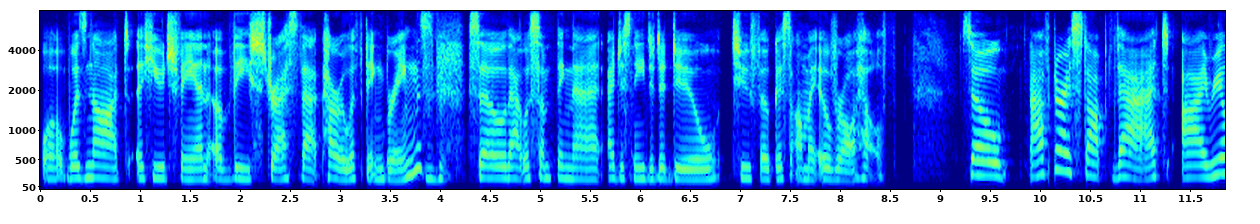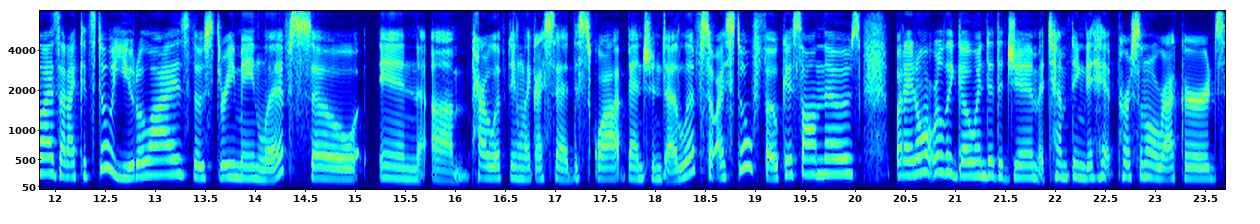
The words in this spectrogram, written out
was not a huge fan of the stress that powerlifting brings. Mm-hmm. So that was something that I just needed to do to focus on my overall health. So after I stopped that, I realized that I could still utilize those three main lifts. So in um, powerlifting, like I said, the squat, bench, and deadlift. So I still focus on those, but I don't really go into the gym attempting to hit personal records.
